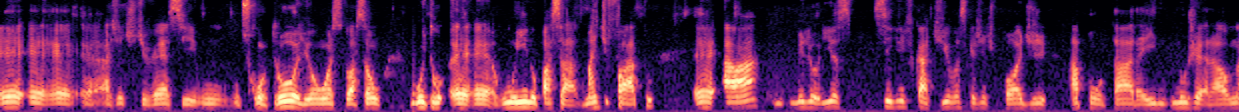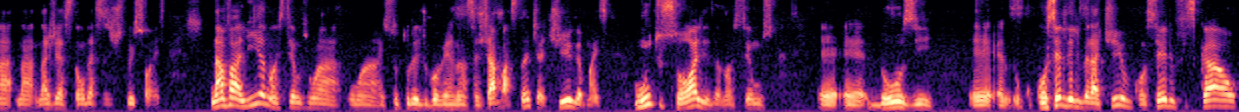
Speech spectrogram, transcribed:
é, é, é, a gente tivesse um, descontrole ou uma situação muito é, é, ruim no passado, mas de fato há melhorias significativas que a gente pode apontar aí no geral na, na, na, gestão dessas instituições. Na Valia nós temos uma, uma estrutura de governança já bastante antiga, mas muito sólida. Nós temos é, é, 12 é, o Conselho Deliberativo, o Conselho Fiscal,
